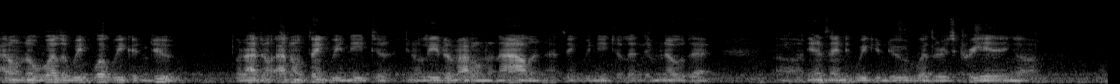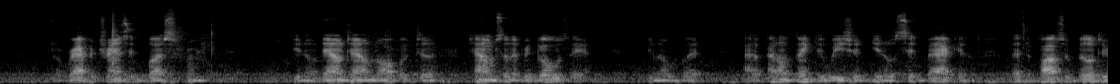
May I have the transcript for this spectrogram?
I don't know whether we, what we could do, but I don't, I don't think we need to, you know, leave them out on an island. I think we need to let them know that, uh, anything that we can do, whether it's creating a, a rapid transit bus from, you know, downtown Norfolk to town center if it goes there, you know, but I, I don't think that we should, you know, sit back and let the possibility,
